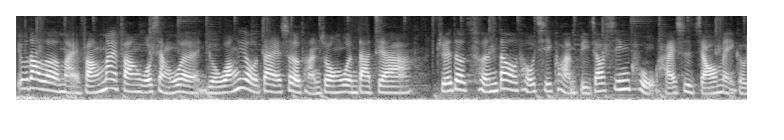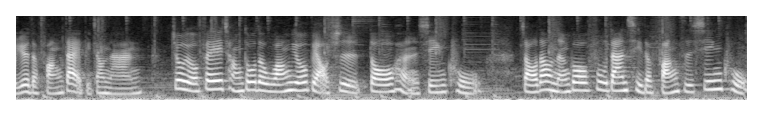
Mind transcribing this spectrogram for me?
又到了买房卖房，我想问，有网友在社团中问大家，觉得存到头期款比较辛苦，还是缴每个月的房贷比较难？就有非常多的网友表示都很辛苦。找到能够负担起的房子辛苦，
